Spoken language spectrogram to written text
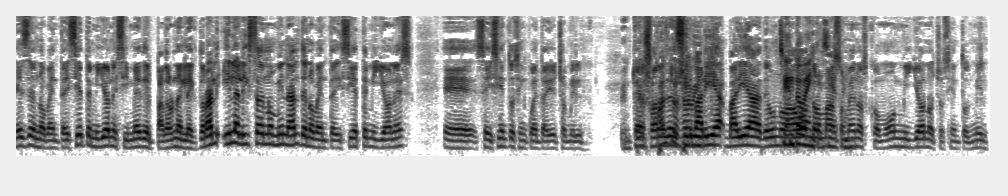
es de 97 millones y medio el padrón electoral y la lista nominal de 97 millones eh, 658 mil personas. Es decir, varía, varía de uno a otro más o menos como un millón ochocientos mil.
